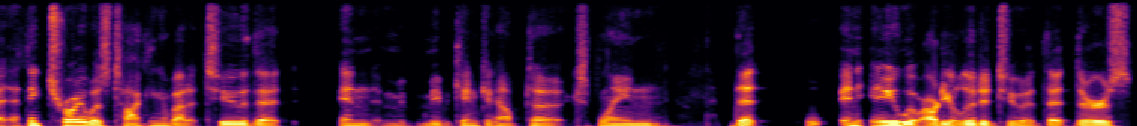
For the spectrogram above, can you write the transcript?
I think Troy was talking about it too. That and maybe Ken can help to explain that. And you already alluded to it that there's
